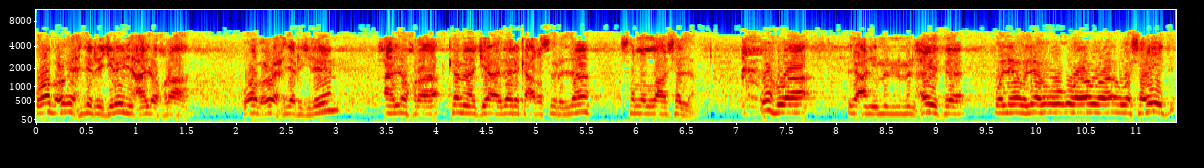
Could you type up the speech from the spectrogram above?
ووضع إحدى الرجلين على الأخرى. وضع إحدى الرجلين على الأخرى كما جاء ذلك عن رسول الله صلى الله عليه وسلم. وهو يعني من من حيث وسعيد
